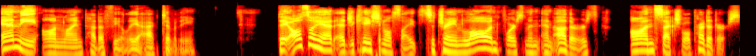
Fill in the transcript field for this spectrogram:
any online pedophilia activity. They also had educational sites to train law enforcement and others on sexual predators.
